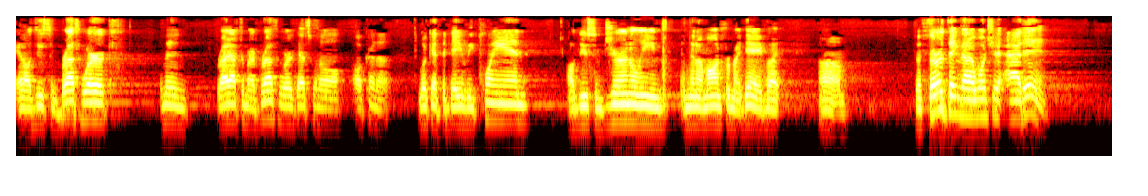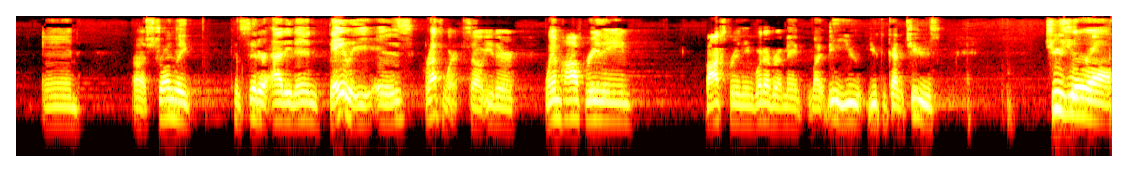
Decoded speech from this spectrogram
and I'll do some breath work, and then right after my breath work, that's when I'll I'll kind of look at the daily plan. I'll do some journaling, and then I'm on for my day. But um, the third thing that I want you to add in, and uh, strongly consider adding in daily, is breath work. So either Wim Hof breathing, box breathing, whatever it may might be. You you can kind of choose choose your uh,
